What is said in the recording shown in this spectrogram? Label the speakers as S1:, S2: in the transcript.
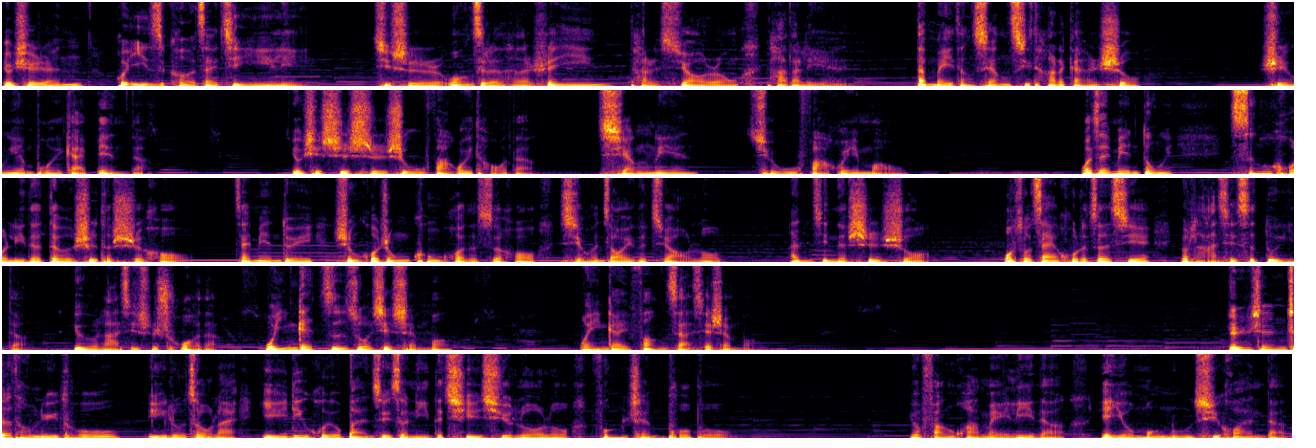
S1: 有些人会一直刻在记忆里，即使忘记了他的声音、他的笑容、他的脸，但每当想起他的感受，是永远不会改变的。有些事实是无法回头的，想念却无法回眸。我在面对生活里的得失的时候，在面对生活中困惑的时候，喜欢找一个角落，安静的思索：我所在乎的这些有哪些是对的，又有哪些是错的？我应该执着些什么？我应该放下些什么？人生这趟旅途，一路走来，一定会有伴随着你的起起落落、风尘仆仆，有繁华美丽的，也有朦胧虚幻的。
